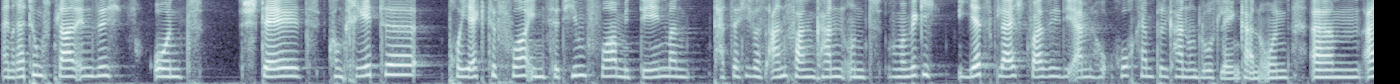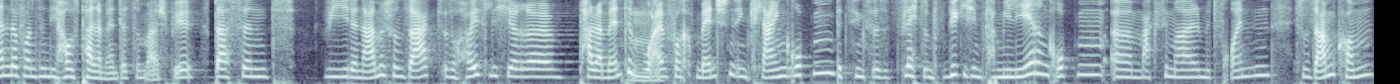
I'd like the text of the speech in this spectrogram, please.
einen Rettungsplan in sich und stellt konkrete Projekte vor, Initiativen vor, mit denen man tatsächlich was anfangen kann und wo man wirklich jetzt gleich quasi die Ärmel hochkrempeln kann und loslegen kann. Und ähm, einen davon sind die Hausparlamente zum Beispiel. Das sind wie der Name schon sagt, also häuslichere Parlamente, mhm. wo einfach Menschen in kleinen Gruppen, beziehungsweise vielleicht so wirklich in familiären Gruppen, äh, maximal mit Freunden zusammenkommen.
